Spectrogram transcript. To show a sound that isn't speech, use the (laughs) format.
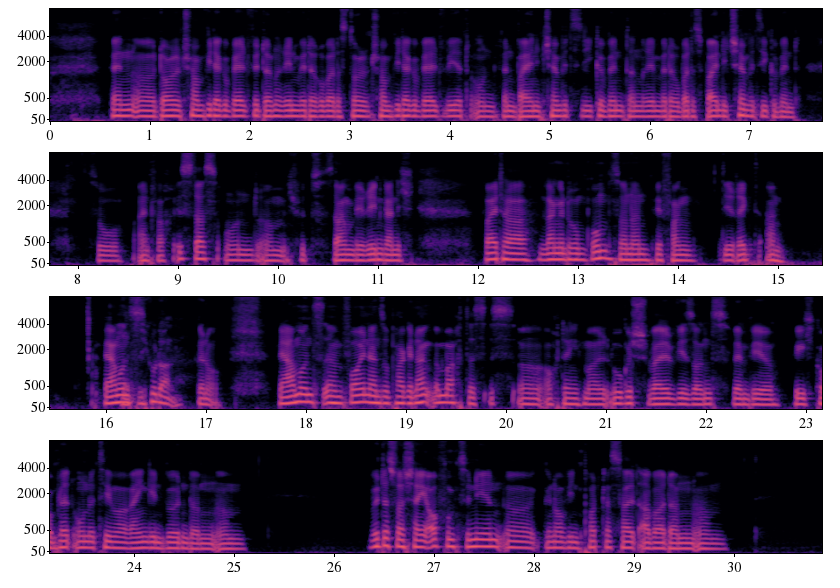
Wenn äh, Donald Trump wiedergewählt wird, dann reden wir darüber, dass Donald Trump wiedergewählt wird. Und wenn Bayern die Champions League gewinnt, dann reden wir darüber, dass Bayern die Champions League gewinnt. So einfach ist das. Und ähm, ich würde sagen, wir reden gar nicht weiter lange drum rum, sondern wir fangen direkt an. Wir haben uns sich gut an. Genau. Wir haben uns ähm, vorhin dann so ein paar Gedanken gemacht. Das ist äh, auch, denke ich mal, logisch, weil wir sonst, wenn wir wirklich komplett ohne Thema reingehen würden, dann ähm, wird das wahrscheinlich auch funktionieren, äh, genau wie ein Podcast halt, aber dann ähm,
